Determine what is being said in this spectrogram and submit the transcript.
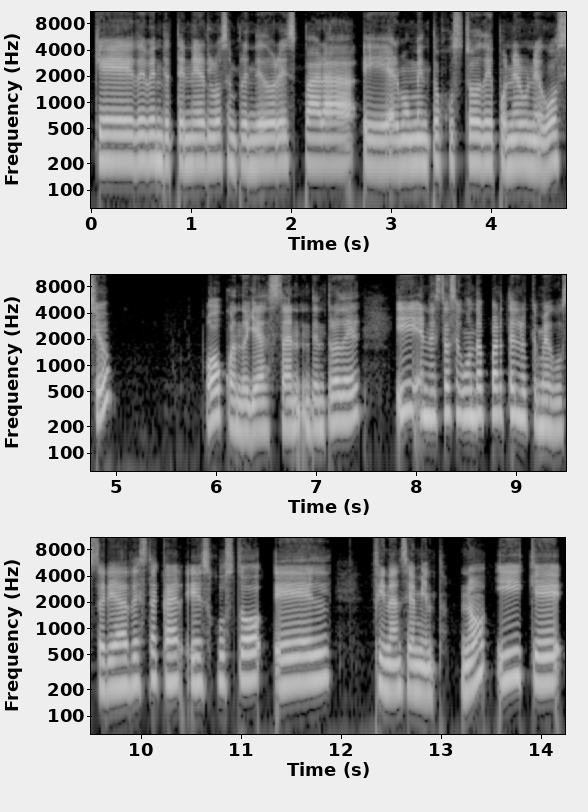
que deben de tener los emprendedores para eh, al momento justo de poner un negocio o cuando ya están dentro de él. Y en esta segunda parte lo que me gustaría destacar es justo el financiamiento, ¿no? Y que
